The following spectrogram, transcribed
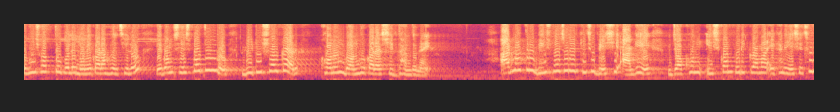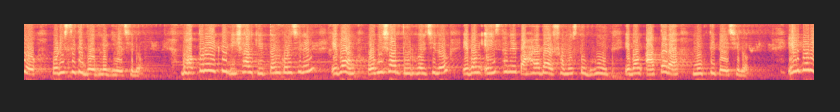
অভিশপ্ত বলে মনে করা হয়েছিল এবং শেষ পর্যন্ত ব্রিটিশ সরকার খনন বন্ধ করার সিদ্ধান্ত নেয়। আর মাত্র বিশ বছরের কিছু বেশি আগে, যখন ইস্কন পরিক্রমা এখানে এসেছিল, পরিস্থিতি বদলে গিয়েছিল। ভক্তরা একটি বিশাল কীর্তন করেছিলেন এবং অভিশাপ দূর হয়েছিল এবং এই স্থানের পাহারাদার সমস্ত ভূত এবং আত্মারা মুক্তি পেয়েছিল। এরপরে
